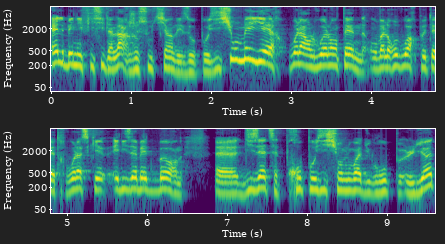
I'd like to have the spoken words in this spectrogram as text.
Elle bénéficie d'un large soutien des oppositions. Mais hier, voilà, on le voit à l'antenne, on va le revoir peut-être. Voilà ce qu'Elisabeth Borne disait de cette proposition de loi du groupe LIOT.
